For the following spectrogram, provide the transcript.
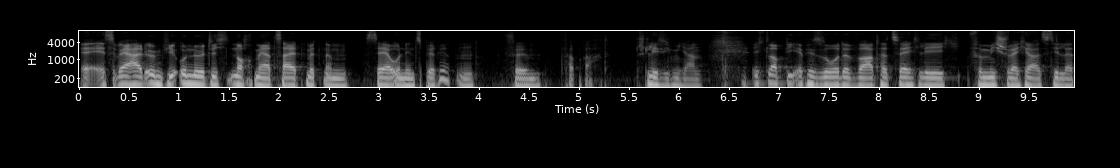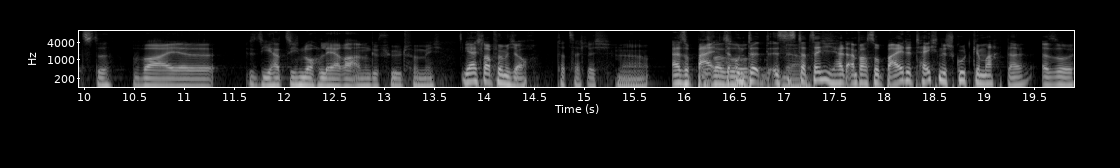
Äh, Es wäre halt irgendwie unnötig, noch mehr Zeit mit einem sehr uninspirierten Film verbracht. Schließe ich mich an. Ich glaube, die Episode war tatsächlich für mich schwächer als die letzte, weil sie hat sich noch leerer angefühlt für mich. Ja, ich glaube für mich auch, tatsächlich. Ja. Also beide, so- und es ist ja. tatsächlich halt einfach so beide technisch gut gemacht, ne? Also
